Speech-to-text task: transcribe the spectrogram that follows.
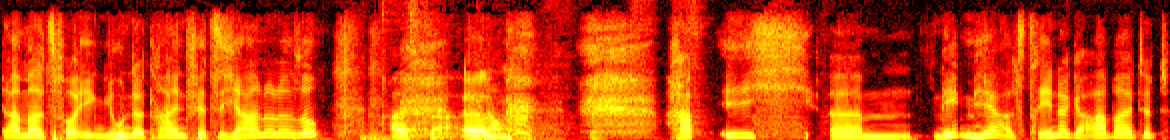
damals vor irgendwie 143 Jahren oder so. Alles klar. Genau. Ähm, habe ich ähm, nebenher als Trainer gearbeitet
